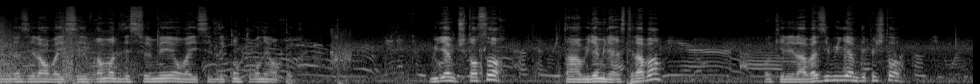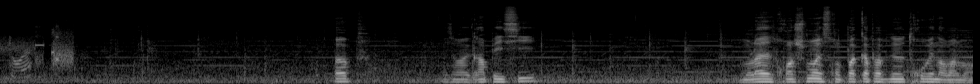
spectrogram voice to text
Donc vas-y, là, on va essayer vraiment de les semer. On va essayer de les contourner, en fait. William, tu t'en sors Putain, William, il est resté là-bas Ok, il est là. Vas-y, William, dépêche-toi. Hop. Vas-y, on va grimper ici. Bon, là, franchement, ils seront pas capables de nous trouver, normalement.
